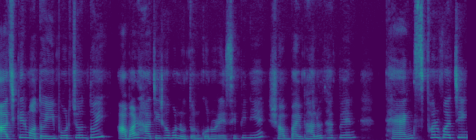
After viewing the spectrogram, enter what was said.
আজকের মতো এই পর্যন্তই। আবার হাজির হব নতুন কোনো রেসিপি নিয়ে। সবাই ভালো থাকবেন। Thanks for watching.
